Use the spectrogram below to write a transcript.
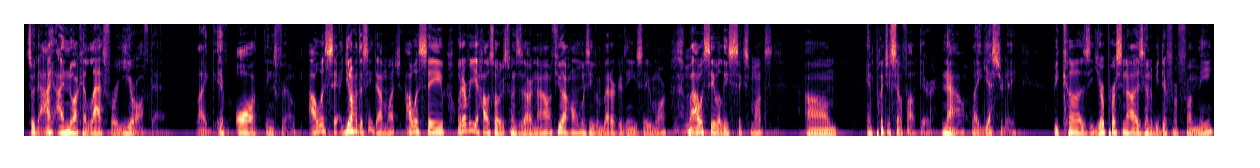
so that I, I knew I could last for a year off that. Like if all things fail, I would say you don't have to save that much. I would save whatever your household expenses are now. If you at home, it's even better because then you save more. But I would save at least six months, um, and put yourself out there now, like yesterday, because your personality is going to be different from me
